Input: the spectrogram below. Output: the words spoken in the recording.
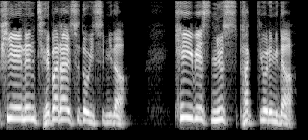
피해는 재발할 수도 있습니다. KBS 뉴스 박기원입니다.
